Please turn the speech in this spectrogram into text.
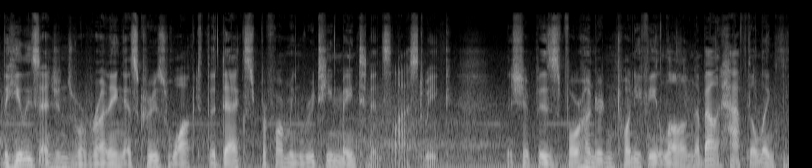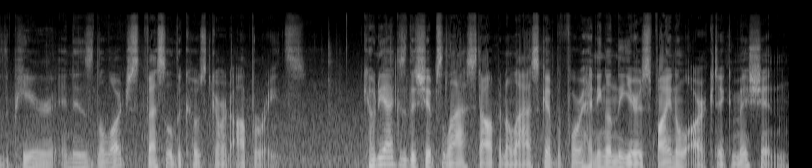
The Healy's engines were running as crews walked the decks performing routine maintenance last week. The ship is 420 feet long, about half the length of the pier, and is the largest vessel the Coast Guard operates. Kodiak is the ship's last stop in Alaska before heading on the year's final Arctic mission.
